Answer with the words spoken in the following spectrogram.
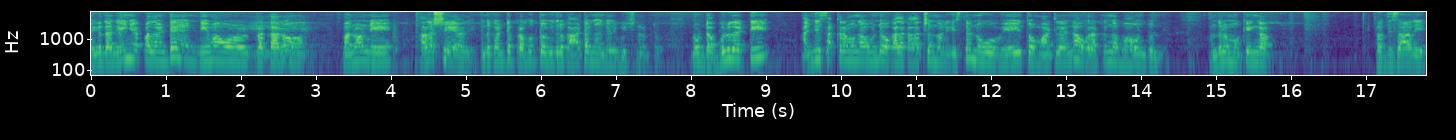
ఇక దాన్ని ఏం చెప్పాలంటే నియమం ప్రకారం మనోడిని అరెస్ట్ చేయాలి. ఎందుకంటే ప్రభుత్వ విధులకు ఆటంకం కల్పించినట్టు. నువ్వు డబ్బులు కట్టి అన్ని సక్రమంగా ఉండి ఒకవేళ కలెక్షన్ తొలగిస్తే నువ్వు వేయితో మాట్లాడినా ఒక రకంగా బాగుంటుంది. అందులో ముఖ్యంగా ప్రతిసారి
